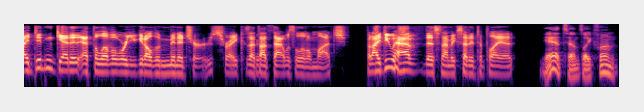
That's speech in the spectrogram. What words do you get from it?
I didn't get it at the level where you get all the miniatures, right? Because I thought that was a little much. But I do have this and I'm excited to play it. Yeah, it sounds like fun.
